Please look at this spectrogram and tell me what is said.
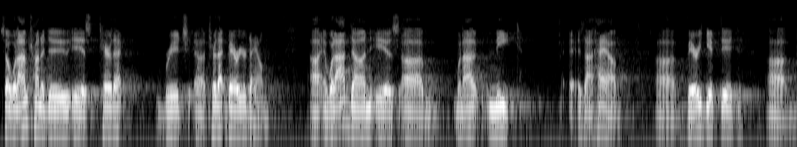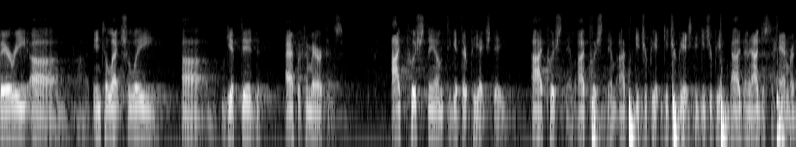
So what I'm trying to do is tear that bridge, uh, tear that barrier down. Uh, and what I've done is, um, when I meet, as I have, very gifted, uh, very uh, intellectually gifted African Americans. I push them to get their PhD. I push them. I push them. I get your get your PhD. Get your PhD. I, I mean, I just hammer it,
